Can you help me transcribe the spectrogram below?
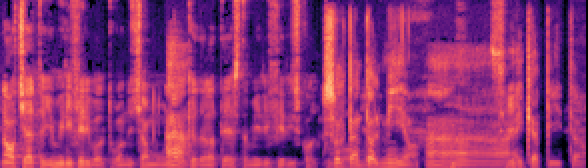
No, certo, io mi riferivo al tuo, quando diciamo un ah, occhio della testa, mi riferisco al tuo. Soltanto ovviamente. al mio, ah, sì. hai capito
